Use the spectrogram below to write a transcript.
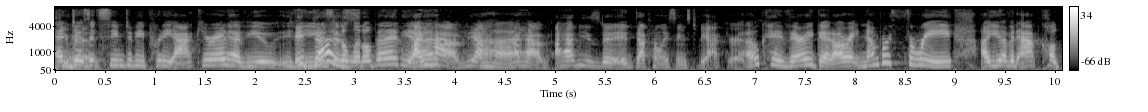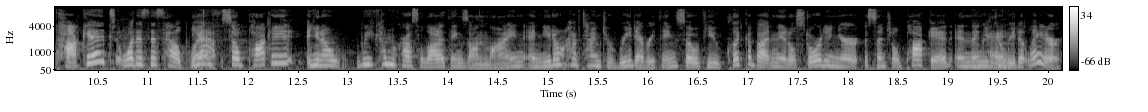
A and does it seem to be pretty accurate? Have you, have it you does. used it a little bit? Yeah, I have. Yeah, uh -huh. I have. I have used it. It definitely seems to be accurate. Okay, very good. All right, number three, uh, you have an app called Pocket. What does this help with? Yeah, so Pocket, you know, we come across a lot of things online, and you don't have time to read everything. So if you click a button, it'll store it in your essential pocket, and then okay. you can read it later.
